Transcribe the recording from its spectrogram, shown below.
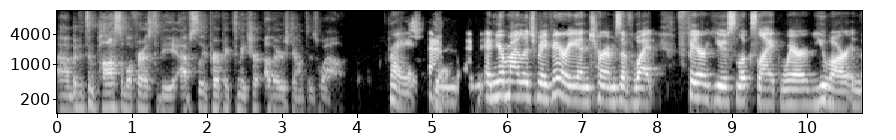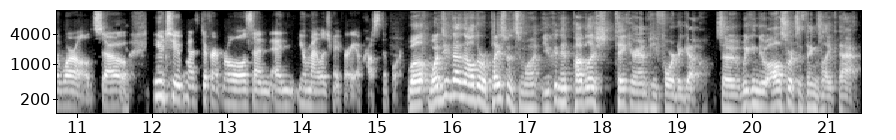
uh, but it's impossible for us to be absolutely perfect to make sure others don't as well. Right. And, yeah. and, and, your mileage may vary in terms of what fair use looks like where you are in the world. So YouTube has different rules and, and your mileage may vary across the board. Well, once you've done all the replacements you want, you can hit publish, take your MP4 to go. So we can do all sorts of things like that.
